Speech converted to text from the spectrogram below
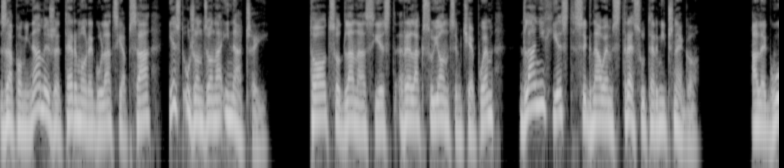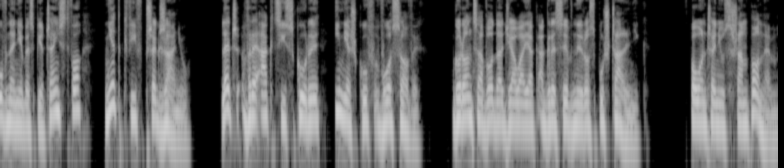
Zapominamy, że termoregulacja psa jest urządzona inaczej. To, co dla nas jest relaksującym ciepłem, dla nich jest sygnałem stresu termicznego. Ale główne niebezpieczeństwo nie tkwi w przegrzaniu, lecz w reakcji skóry i mieszków włosowych. Gorąca woda działa jak agresywny rozpuszczalnik. W połączeniu z szamponem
